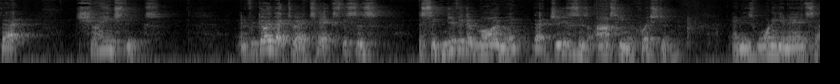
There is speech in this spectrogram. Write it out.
that change things. And if we go back to our text, this is a significant moment that Jesus is asking a question and he's wanting an answer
